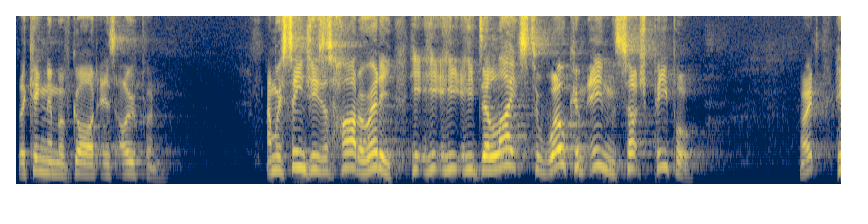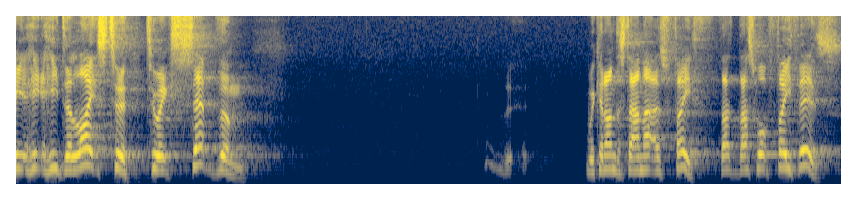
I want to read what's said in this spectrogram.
the kingdom of God is open. And we've seen Jesus' heart already. He, he, he delights to welcome in such people. Right? He, he, he delights to, to accept them We can understand that as faith. That, that's what faith is.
